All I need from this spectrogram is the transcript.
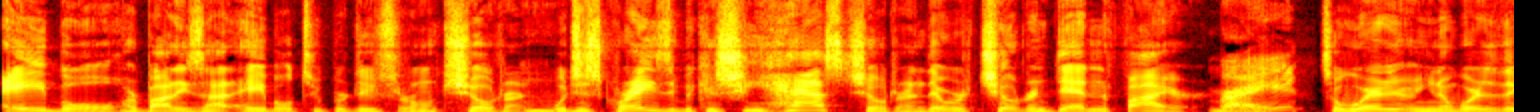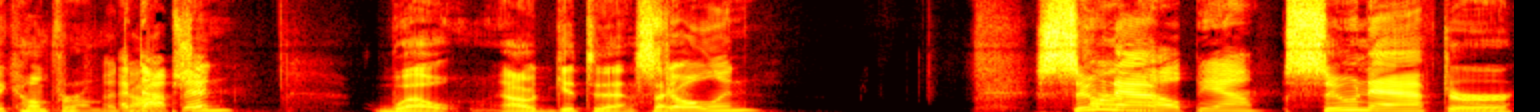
able, her body's not able to produce her own children, mm-hmm. which is crazy because she has children. There were children dead in the fire. Right. So where do you know where did they come from? Adoption. Well, I would get to that in a second. Stolen. Soon Farm after, help. Yeah. soon after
